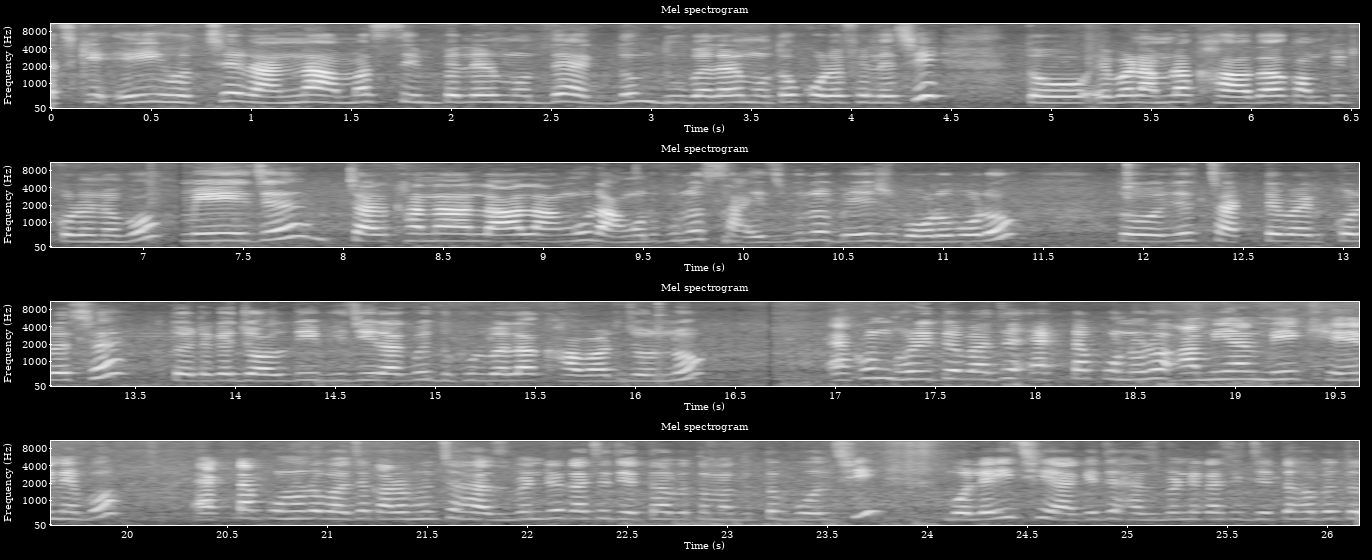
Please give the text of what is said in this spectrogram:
আজকে এই হচ্ছে রান্না আমার সিম্পলের মধ্যে একদম দুবেলার মতো করে ফেলেছি। তো এবার আমরা খাওয়া দাওয়া কমপ্লিট করে নেব। মেয়ে যে চারখানা লাল আঙুর, আঙুরগুলো, সাইজগুলো বেশ বড় বড়। তো এই যে চারটে বের করেছে। তো এটাকে জল দিয়ে ভিজিয়ে রাখবে দুপুরবেলা খাওয়ার জন্য। এখন ঘড়িতে বাজে একটা পনেরো, আমি আর মেয়ে খেয়ে নেব। একটা পনেরো বাজে, কারণ হচ্ছে হাজব্যান্ডের কাছে যেতে হবে, তোমাদের তো বলছি, বলেইছি আগে যে হাজব্যান্ডের কাছে যেতে হবে, তো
